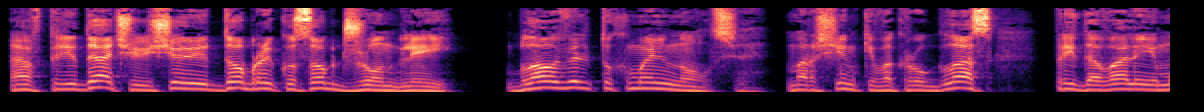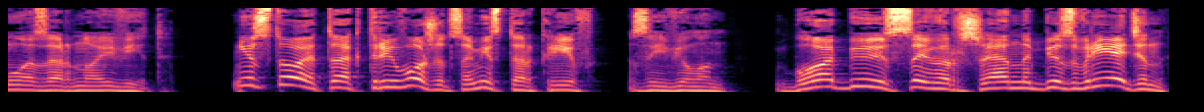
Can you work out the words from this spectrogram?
«А в придачу еще и добрый кусок джунглей». Блаувельт ухмыльнулся. Морщинки вокруг глаз придавали ему озорной вид. «Не стоит так тревожиться, мистер Крив», – заявил он. «Бобби совершенно безвреден.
